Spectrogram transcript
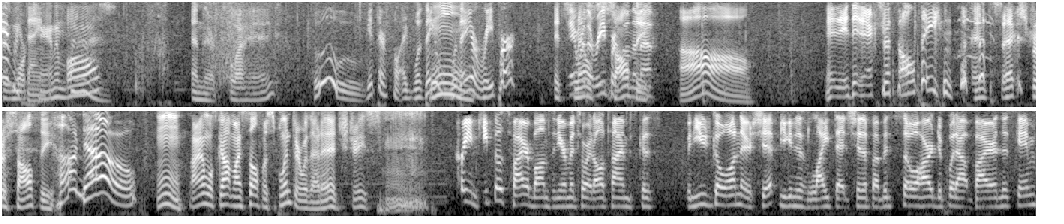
There's more cannonballs. And their flag. Ooh, get their flag. Was they were they a Reaper? It They were the smells Reapers on the salty. map. Oh. Is it extra salty? It's extra salty. oh no. Mm, I almost got myself a splinter with that edge. Jeez. Cream, keep those fire bombs in your inventory at all times because when you go on their ship, you can just light that shit up. It's so hard to put out fire in this game.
